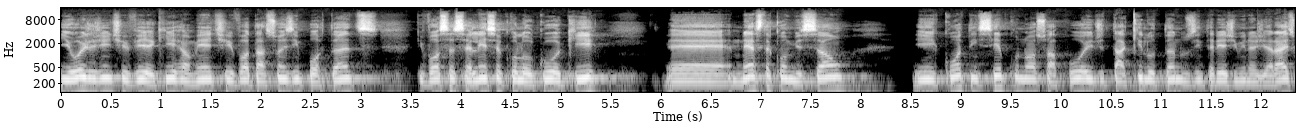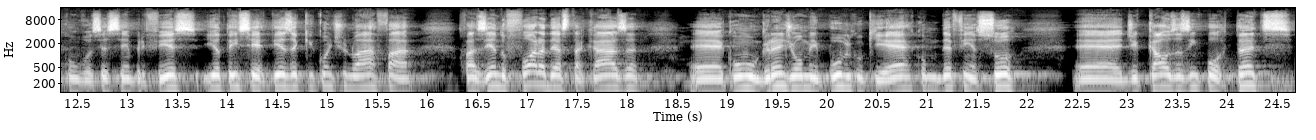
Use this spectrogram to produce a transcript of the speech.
e hoje a gente vê aqui realmente votações importantes que Vossa Excelência colocou aqui é, nesta comissão e contem sempre com o nosso apoio de estar aqui lutando nos interesses de Minas Gerais, como você sempre fez, e eu tenho certeza que continuar fa fazendo fora desta casa, é, como um grande homem público que é, como defensor é, de causas importantes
